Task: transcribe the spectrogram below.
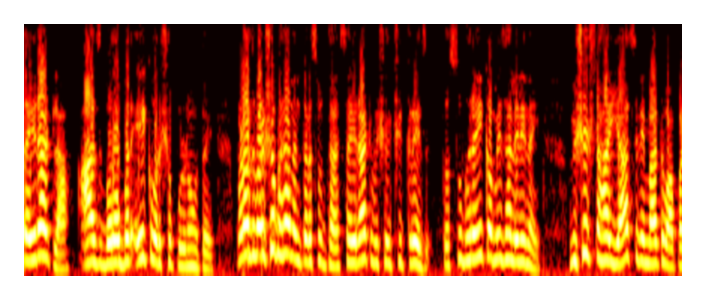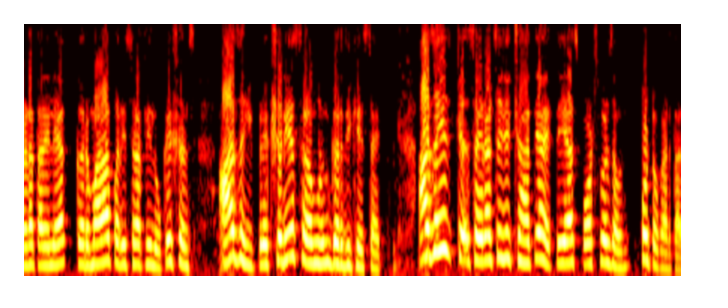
सैराटला आज बरोबर एक वर्ष पूर्ण होतंय. पण आज वर्षभरानंतर सुद्धा सैराट विषयीची क्रेज तसुभरही कमी झालेली नाही. विशेषतः या सिनेमात वापरण्यात आलेल्या करमाळा परिसरातली लोकेशन्स आजही प्रेक्षणीय स्थळ म्हणून गर्दी खेचत आहेत आजही सैराटचे जे चाहते आहेत ते या स्पॉट्सवर जाऊन फोटो काढतात.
